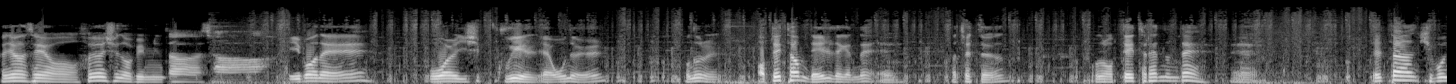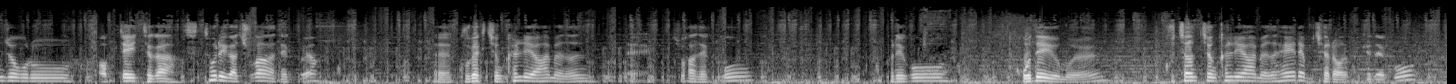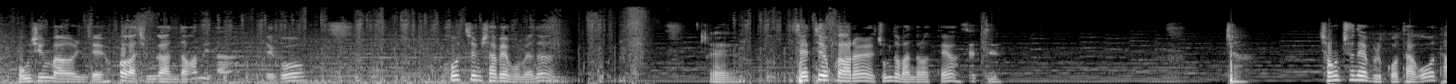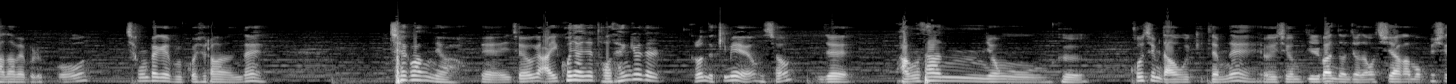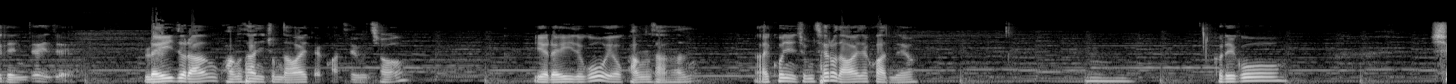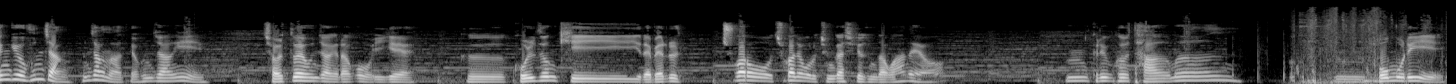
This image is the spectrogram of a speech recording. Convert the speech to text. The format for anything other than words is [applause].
안녕하세요. 소연신업입니다. 자, 이번에 5월 29일, 예, 오늘, 오늘 업데이트하면 내일 되겠네. 예. 어쨌든, 오늘 업데이트를 했는데, 예. 일단 기본적으로 업데이트가 스토리가 추가가 됐고요. 예, 900층 클리어 하면은, 예, 추가됐고, 그리고 고대 유물 9000층 클리어 하면 헤일의 부채를 얻게 되고 공식 마을 이제 효과가 증가한다고 합니다. 그리고 코스튬 샵에 보면은 예, 세트 효과를 좀 더 만들었대요. 세트. 자, 청춘의 불꽃하고 단합의 불꽃, 창백의 불꽃이라고 하는데 채광력. 예, 이제 여기 아이콘이 아니라 더 생겨될 그런 느낌이에요. 그렇죠? 이제 광산용 그 코스튬이 나오고 있기 때문에 여기 지금 일반 던전하고 지하 감옥 표시되어 있는데 이제 레이드랑 광산이 좀 나와야 될 것 같아요. 그쵸? 이게 레이드고 이거 광산. 아이콘이 좀 새로 나와야 될 것 같네요. 음, 그리고 신규 훈장 훈장 나왔대요. 훈장이 절도의 훈장이라고 이게 그 골든키 레벨을 추가로 추가적으로 증가시켜 준다고 하네요. 음, 그리고 그 다음은, 음, 보물이,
